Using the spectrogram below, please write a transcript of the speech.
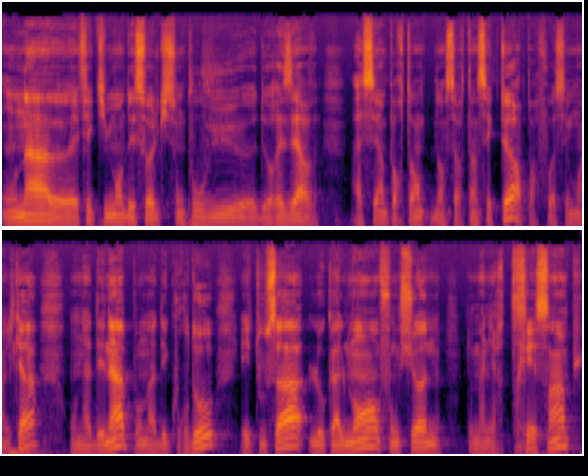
On a euh, effectivement des sols qui sont pourvus de réserves assez importantes dans certains secteurs, parfois c'est moins le cas. On a des nappes, on a des cours d'eau, et tout ça, localement, fonctionne de manière très simple.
